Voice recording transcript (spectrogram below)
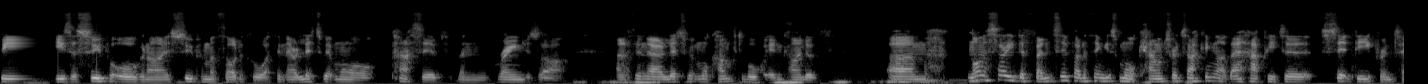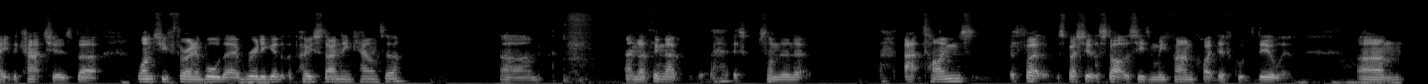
bees are super organized, super methodical. I think they're a little bit more passive than Rangers are, and I think they're a little bit more comfortable in kind of um, not necessarily defensive, but I think it's more counter-attacking. Like they're happy to sit deeper and take the catches, but once you've thrown a ball, they're really good at the post-standing counter. Um, and I think that is something that at times, especially at the start of the season, we found quite difficult to deal with. Um,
